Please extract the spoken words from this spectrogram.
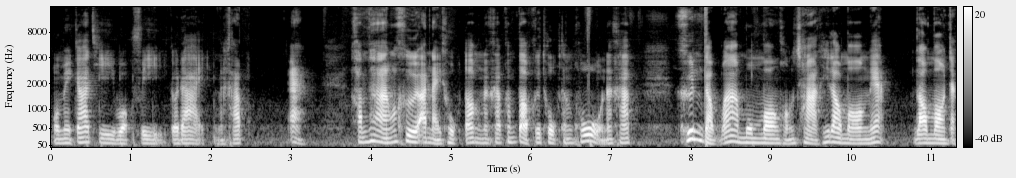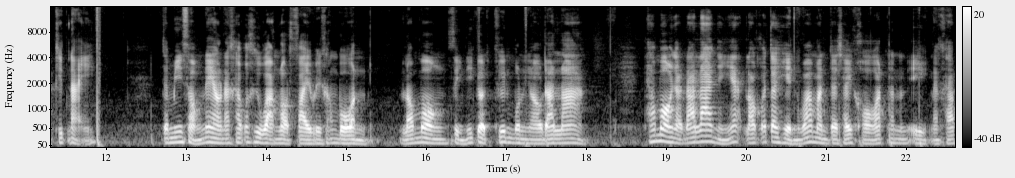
โอเมก้า t บวกฟรีก็ได้นะครับอะคำถามก็คืออันไหนถูกต้องนะครับคำตอบคือถูกทั้งคู่นะครับ ขึ้นกับว่ามุมมองของฉากที่เรามองเนี่ย เรามองจากทิศไหน จะมี 2 แนวนะครับ ก็คือวางหลอดไฟไว้ข้างบน แล้วมองสิ่งที่เกิดขึ้นบนเงาด้านล่าง ถ้ามองจากด้านล่างอย่างเงี้ย เราก็จะเห็นว่ามันจะใช้คอร์สเท่านั้นเองนะครับ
